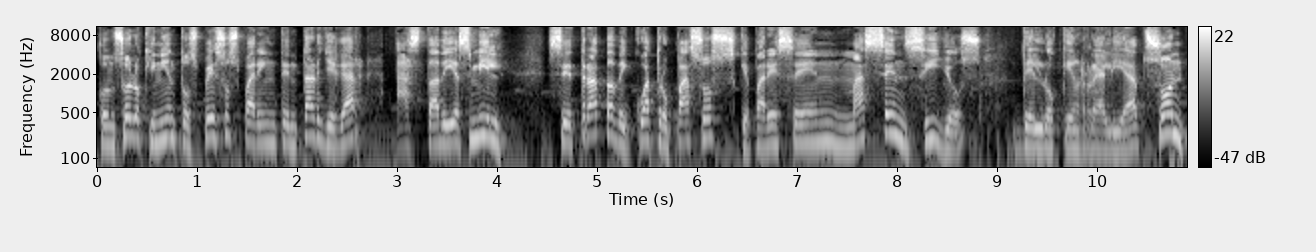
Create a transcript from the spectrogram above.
con solo 500 pesos para intentar llegar hasta 10 mil. Se trata de cuatro pasos que parecen más sencillos de lo que en realidad son.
